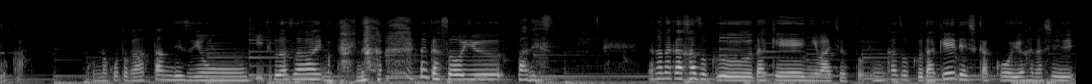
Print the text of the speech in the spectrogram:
とか、こんなことがあったんですよ聞いてくださいみたいななんかそういう場ですなかなか家族だけにはちょっと、家族だけでしかこういう話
